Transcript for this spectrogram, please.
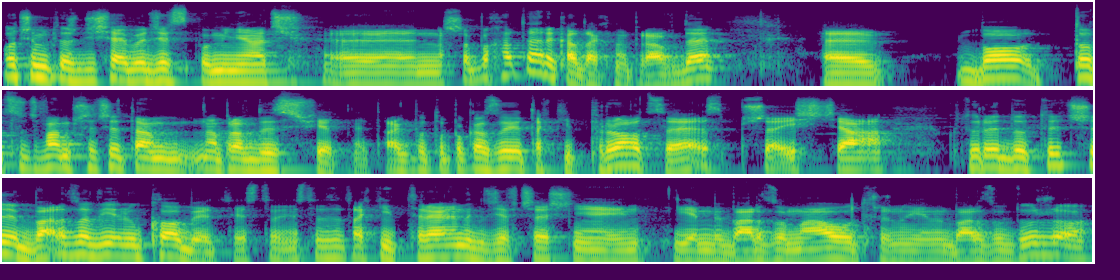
o czym też dzisiaj będzie wspominać e, nasza bohaterka tak naprawdę. E, bo to, co Wam przeczytam, naprawdę jest świetne, tak? bo to pokazuje taki proces przejścia, który dotyczy bardzo wielu kobiet. Jest to niestety taki trend, gdzie wcześniej jemy bardzo mało, trenujemy bardzo dużo,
